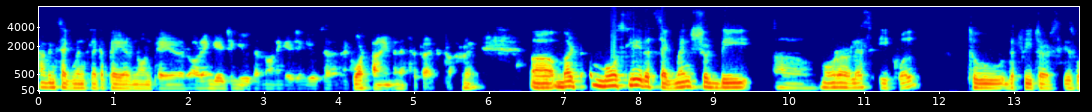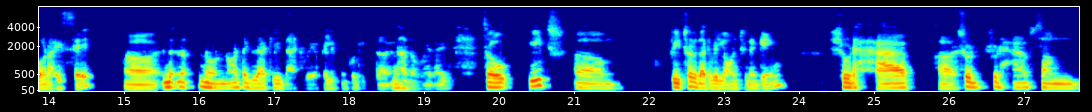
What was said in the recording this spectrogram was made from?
having segments like a payer, non-payer, or engaging user, non-engaging user, at what time, and etc. etc. right? Uh, but mostly the segments should be uh, more or less equal to the features, is what I say. Uh, no, not exactly that way. Okay, let me put it another way, right? So each um, feature that we launch in a game should have uh, should should have some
